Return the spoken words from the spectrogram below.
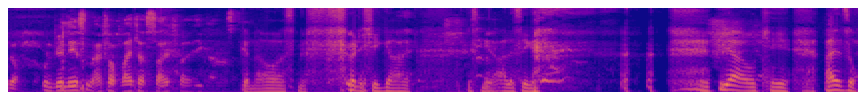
Ja, und wir lesen einfach weiter Sci-Fi, egal was. Genau, ist mir völlig egal. Ist mir alles egal. Ja, okay. Also,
